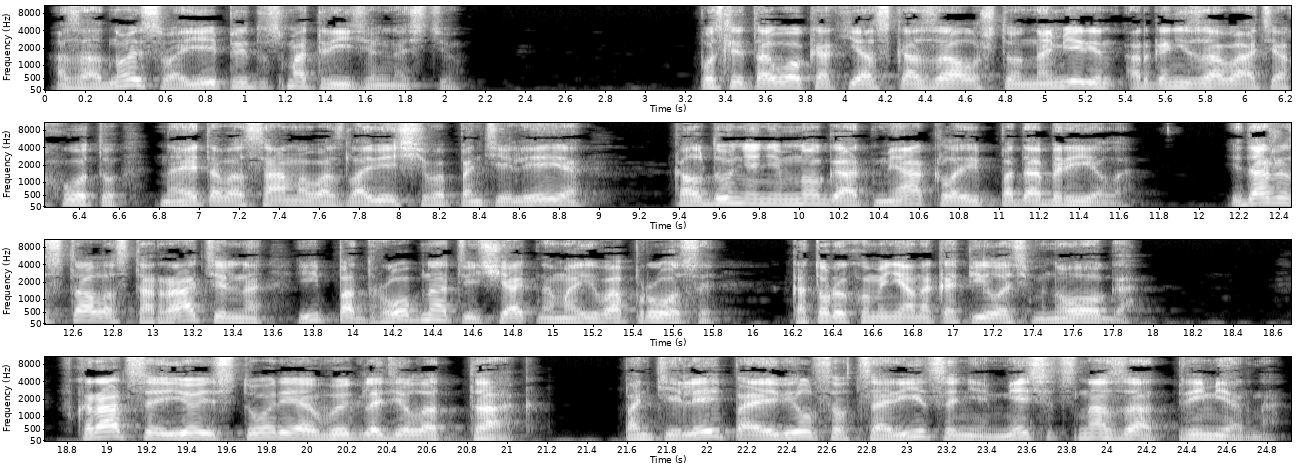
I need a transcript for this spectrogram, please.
а заодно и своей предусмотрительностью. После того, как я сказал, что намерен организовать охоту на этого самого зловещего Пантелея, колдунья немного отмякла и подобрела. И даже стала старательно и подробно отвечать на мои вопросы, которых у меня накопилось много. Вкратце ее история выглядела так. Пантелей появился в Царицыне месяц назад примерно.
